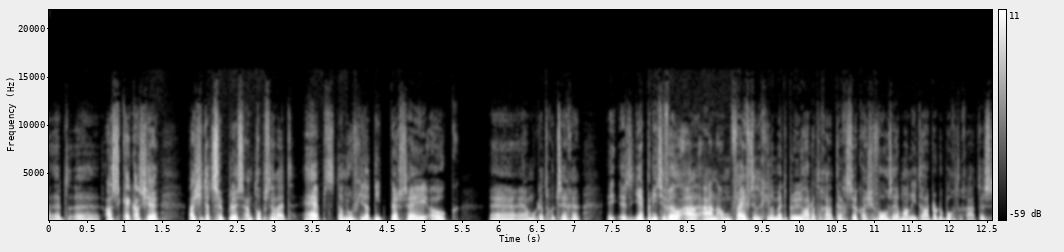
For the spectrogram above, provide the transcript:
eh, het. eh, als, kijk, als je, als je dat surplus aan topsnelheid hebt, dan hoef je dat niet per se ook. eh, ja, moet ik dat goed zeggen? Je, je hebt er niet zoveel aan, om 25 km per uur harder te gaan op het rechtstuk als je volgens helemaal niet hard door de bochten gaat. Dus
